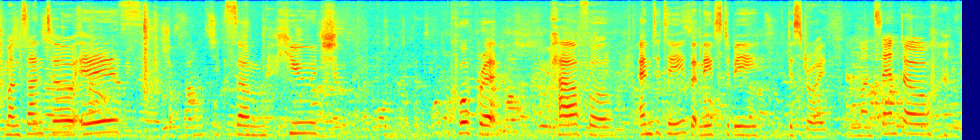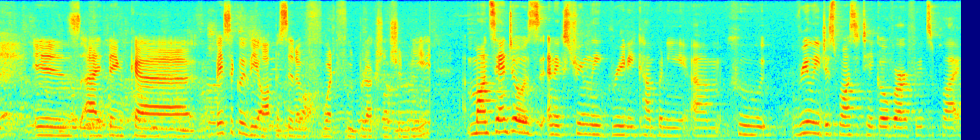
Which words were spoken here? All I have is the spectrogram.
Monsanto is some huge corporate powerful entity that needs to be destroyed. Monsanto is, I think, uh, basically the opposite of what food production should be. Monsanto is an extremely greedy company um, who really just wants to take over our food supply.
